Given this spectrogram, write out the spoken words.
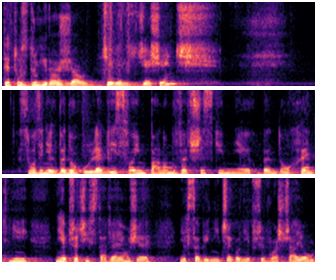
Tytus, drugi rozdział 9-10. Słudzy niech będą ulegli swoim panom we wszystkim, niech będą chętni, nie przeciwstawiają się, niech sobie niczego nie przywłaszczają,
